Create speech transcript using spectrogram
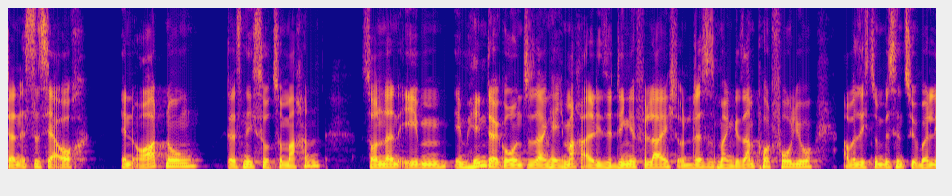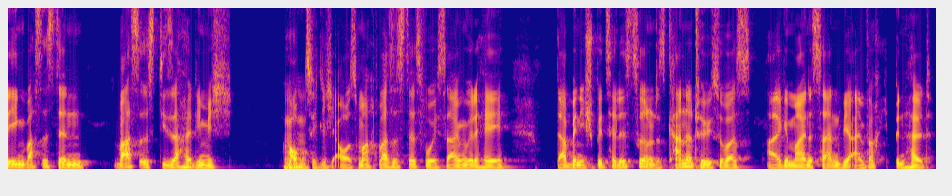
dann ist es ja auch in Ordnung, das nicht so zu machen, sondern eben im Hintergrund zu sagen, hey, ich mache all diese Dinge vielleicht oder das ist mein Gesamtportfolio, aber sich so ein bisschen zu überlegen, was ist denn, was ist die Sache, die mich mhm. hauptsächlich ausmacht, was ist das, wo ich sagen würde, hey, da bin ich Spezialist drin und es kann natürlich sowas Allgemeines sein, wie einfach, ich bin halt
